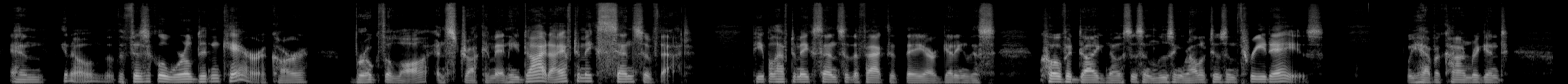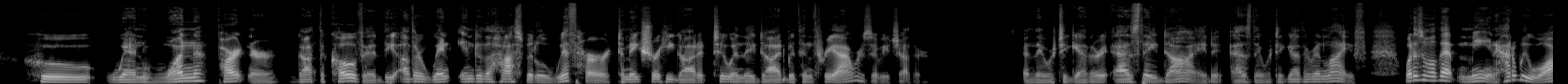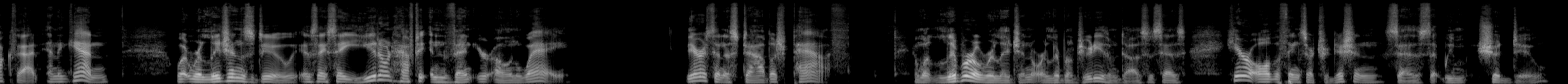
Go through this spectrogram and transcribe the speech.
And, you know, the, physical world didn't care. A car broke the law and struck him, and he died. I have to make sense of that. People have to make sense of the fact that they are getting this COVID diagnosis and losing relatives in three days. We have a congregant who, when one partner got the COVID, the other went into the hospital with her to make sure he got it too, and they died within three hours of each other. And they were together as they died, as they were together in life. What does all that mean? How do we walk that? And again, what religions do is they say you don't have to invent your own way. There is an established path. And what liberal religion or liberal Judaism does is says, here are all the things our tradition says that we should do.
